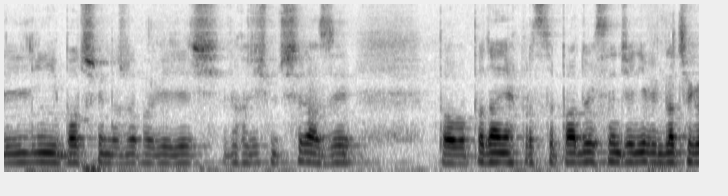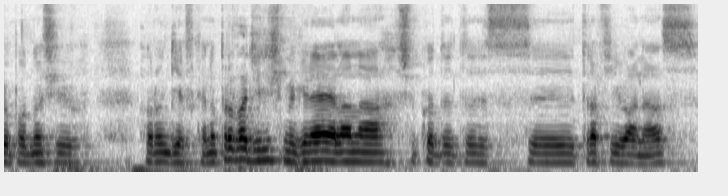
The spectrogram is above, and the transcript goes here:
linii bocznej, można powiedzieć. Wychodziliśmy trzy razy po podaniach prostopadłych. Sędzia nie wiem dlaczego podnosił chorągiewkę. No prowadziliśmy grę, Elana szybko do, do, trafiła nas.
